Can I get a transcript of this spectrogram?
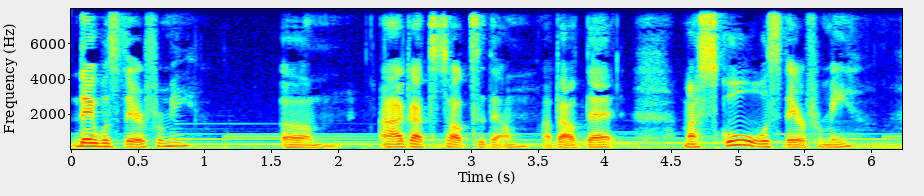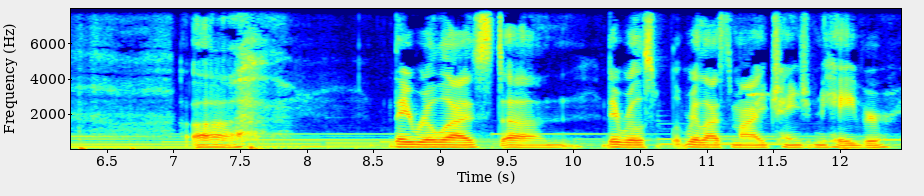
They was there for me. Um, i got to talk to them about that. My school was there for me. Uh, they realized um, they realized, realized my change in behavior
